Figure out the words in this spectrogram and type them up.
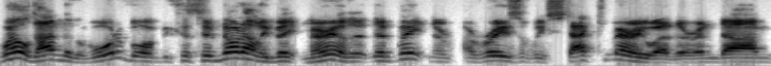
well done to the Waterboard because they've not only beaten Merewether, they've beaten a, reasonably stacked Merewether and um,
